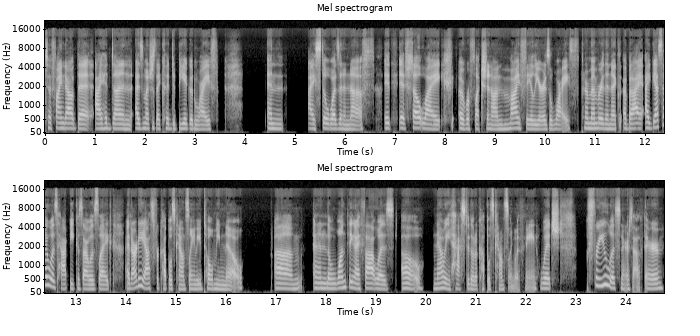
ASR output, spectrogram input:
to find out that I had done as much as I could to be a good wife and I still wasn't enough. It it felt like a reflection on my failure as a wife. I remember the next, but I, I guess I was happy because I was like, I'd already asked for couples counseling and he told me no. Um, and the one thing I thought was, oh, now he has to go to couples counseling with me, which for you listeners out there,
